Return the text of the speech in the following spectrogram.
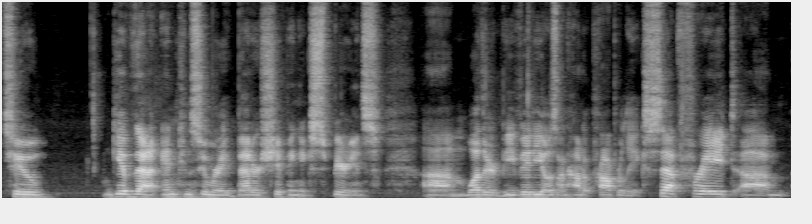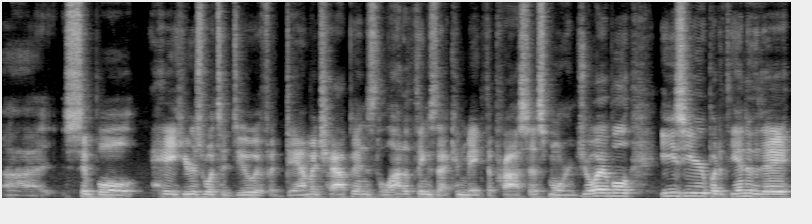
to give that end consumer a better shipping experience. Um, whether it be videos on how to properly accept freight, um, uh, simple, hey, here's what to do if a damage happens, a lot of things that can make the process more enjoyable, easier, but at the end of the day,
